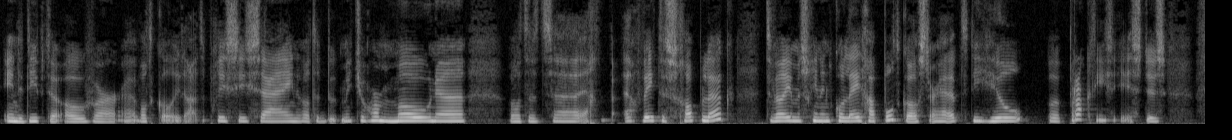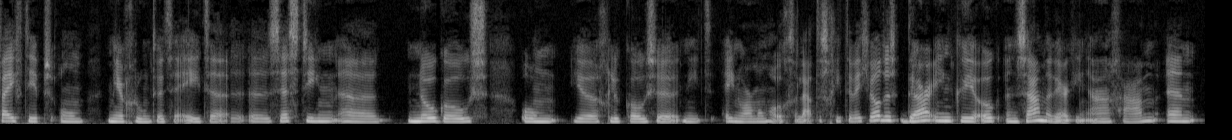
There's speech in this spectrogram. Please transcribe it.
in de diepte over uh, wat koolhydraten precies zijn, wat het doet met je hormonen, wat het uh, echt, echt wetenschappelijk. Terwijl je misschien een collega podcaster hebt die heel uh, praktisch is. Dus vijf tips om meer groente te eten, 16 no-go's om je glucose niet enorm omhoog te laten schieten, weet je wel. Dus daarin kun je ook een samenwerking aangaan en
